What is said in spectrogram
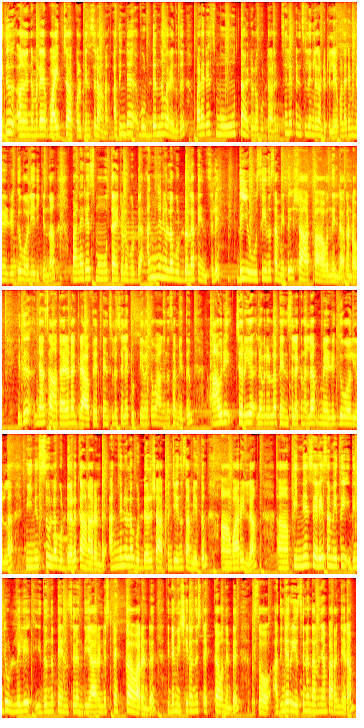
ഇത് നമ്മുടെ വൈറ്റ് ചാർക്കോൾ പെൻസിലാണ് അതിന്റെ വുഡ് എന്ന് പറയുന്നത് വളരെ സ്മൂത്ത് ആയിട്ടുള്ള വുഡാണ് ചില പെൻസിൽ നിങ്ങൾ കണ്ടിട്ടില്ലേ? വളരെ മെഴുക് പോലെ ഇരിക്കുന്ന വളരെ സ്മൂത്ത് ആയിട്ടുള്ള വുഡ് അങ്ങനെയുള്ള വുഡുള്ള പെൻസിൽ ഇത് യൂസ് ചെയ്യുന്ന സമയത്ത് ഷാർപ്പ് ആവുന്നില്ല കണ്ടോ? ഇത് ഞാൻ സാധാരണ ഗ്രാഫൈറ്റ് പെൻസിൽ ചില കുട്ടികളൊക്കെ വാങ്ങുന്ന സമയത്ത് ആ ഒരു ചെറിയ ലെവലുള്ള പെൻസിലൊക്കെ നല്ല മെഴുക് പോലെയുള്ള മിനുസുള്ള വുഡുകൾ കാണാറുണ്ട്. അങ്ങനെയുള്ള വുഡുകൾ ഷാർപ്പൻ ചെയ്യുന്ന സമയത്തും ആവാറില്ല. പിന്നെ ചില സമയത്ത് ഇതിന്റെ ഉള്ളിൽ ഇതൊന്ന് പെൻസിൽ എന്ത് ചെയ്യാറുണ്ട് സ്റ്റെക്ക് ആവാറുണ്ട്. ഇതിന്റെ മെഷീൻ ഒന്ന് സ്റ്റെക്ക് ആവുന്നുണ്ട്. സോ അതിന്റെ റീസൺ എന്താണെന്ന് ഞാൻ പറഞ്ഞുതരാം.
